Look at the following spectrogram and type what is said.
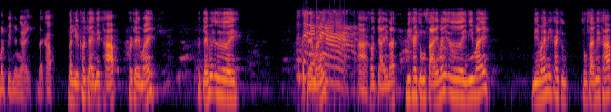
มันเป็นยังไงนะครับนักเรียนเข้าใจไหมครับ เข้าใจไหมเข้าใจไหมเอ่ยเข้าเข้าใจใจไหมค่ะอ่าเข้าใจนะ มีใครสงสัยไหมเอ่ยมีไหมมีไหมมีใครสงสงสัยไหมครับ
